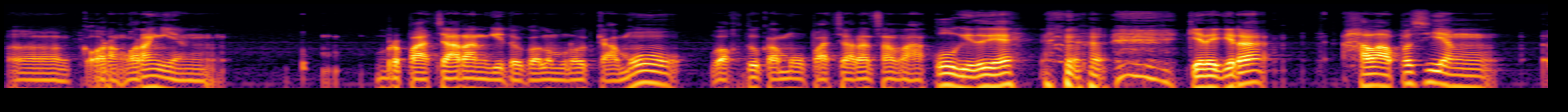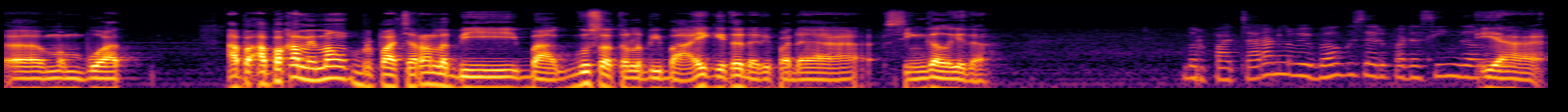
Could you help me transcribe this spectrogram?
uh, ke orang-orang yang berpacaran gitu. Kalau menurut kamu waktu kamu pacaran sama aku gitu ya, kira-kira hal apa sih yang uh, membuat apa apakah memang berpacaran lebih bagus atau lebih baik gitu daripada single gitu? berpacaran lebih bagus daripada single. Iya,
